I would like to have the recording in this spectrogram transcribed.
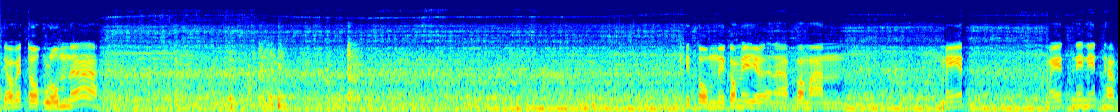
เดี๋ยวไปตกหลุมนะขี้ตมนี่ก็ไม่เยอะนะประมาณเมตร เมตรนิดๆครับ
